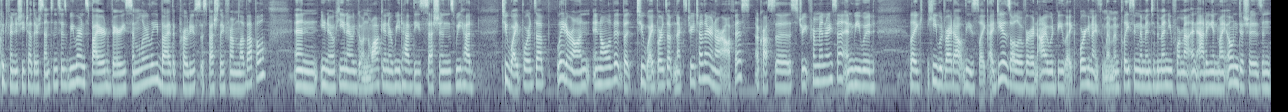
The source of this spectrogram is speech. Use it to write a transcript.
could finish each other's sentences. We were inspired very similarly by the produce, especially from Love Apple. And, you know, he and I would go in the walk in, or we'd have these sessions. We had two whiteboards up later on in all of it, but two whiteboards up next to each other in our office across the street from Manresa. And we would like he would write out these like ideas all over and i would be like organizing them and placing them into the menu format and adding in my own dishes and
